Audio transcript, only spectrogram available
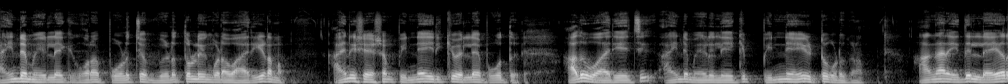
അതിന്റെ മേളിലേക്ക് കുറേ പൊളിച്ച വെളുത്തുള്ളിയും കൂടെ വാരിയിടണം. അതിന് ശേഷം പിന്നെ ഇരിക്കുമല്ലേ പോത്ത്? അത് വാരി വെച്ച് അതിന്റെ മേളിലേക്ക് പിന്നെ ഇട്ട് കൊടുക്കണം. അങ്ങനെ ഇത് ലെയർ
